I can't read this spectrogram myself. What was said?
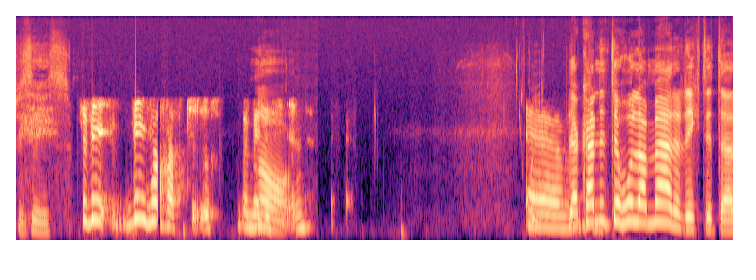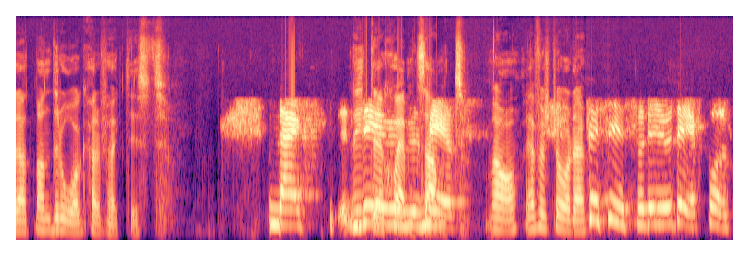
Precis. Så vi, vi har haft tur med Ja. medicin. Eh, Jag kan inte hålla med dig riktigt där att man drogar faktiskt. Nej, Lite det är ju skämtsamt. mer- Ja, jag förstår det. Precis, för det är ju det folk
